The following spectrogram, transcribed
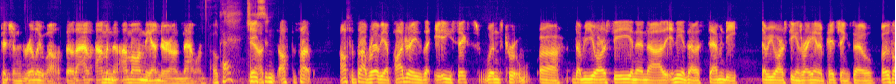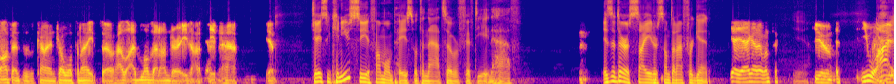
pitching really well. So that, I'm in the, I'm on the under on that one. Okay. Jason, off the top, off the top rope, yeah, Padres the 86 wins uh, WRC, and then uh, the Indians have a 70 WRC is right-handed pitching. So both offenses are kind of in trouble tonight. So I, I'd love that under eight, uh, eight and a half. Yep. Jason, can you see if I'm on pace with the Nats over 58 and a half? Isn't there a site or something? I forget. Yeah, yeah, I got it. One second. Yeah. You You are. I,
